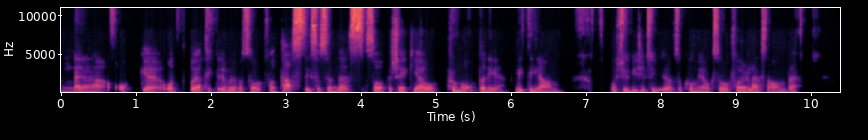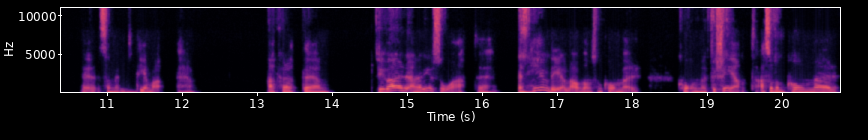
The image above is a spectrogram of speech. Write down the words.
Mm. Eh, och, eh, och, och jag tyckte det var så fantastiskt och sen dess så försöker jag att promota det lite grann. Och 2024 så kommer jag också att föreläsa om det eh, som ett mm. tema. Eh, för att eh, tyvärr är det ju så att eh, en hel del av de som kommer kommer för sent. Alltså de kommer,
